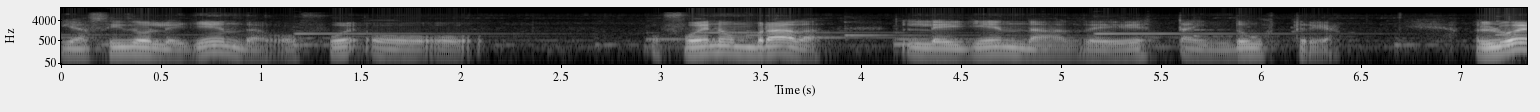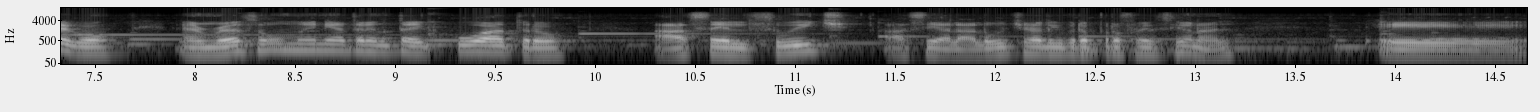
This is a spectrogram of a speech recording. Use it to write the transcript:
y ha sido leyenda o fue, o, fue nombrada leyenda de esta industria. Luego, en WrestleMania 34 hace el switch hacia la lucha libre profesional, eh,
